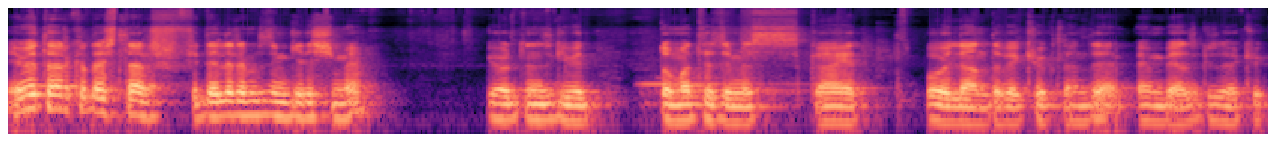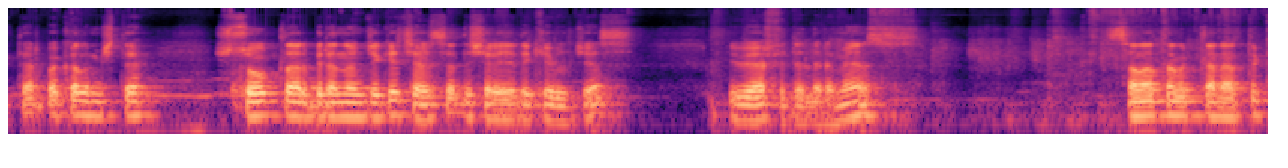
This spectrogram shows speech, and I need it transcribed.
Evet arkadaşlar fidelerimizin gelişimi gördüğünüz gibi domatesimiz gayet boylandı ve köklendi. Bembeyaz güzel kökler. Bakalım işte şu soğuklar bir an önce geçerse dışarıya dikebileceğiz. Biber fidelerimiz. Salatalıklar artık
